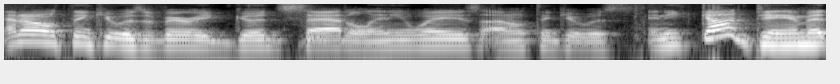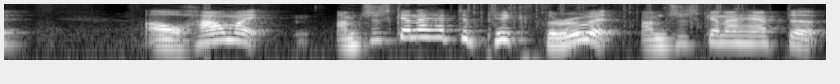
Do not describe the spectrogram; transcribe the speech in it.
And I don't think it was a very good saddle anyways. I don't think it was any god damn it. Oh, how am I I'm just gonna have to pick through it. I'm just gonna have to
